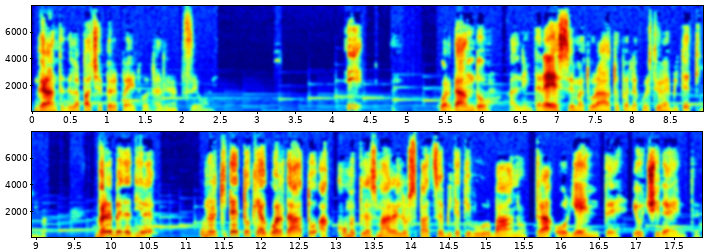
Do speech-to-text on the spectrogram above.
garante della pace perpetua tra le nazioni. E, guardando all'interesse maturato per la questione abitativa, verrebbe da dire un architetto che ha guardato a come plasmare lo spazio abitativo urbano tra Oriente e Occidente,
